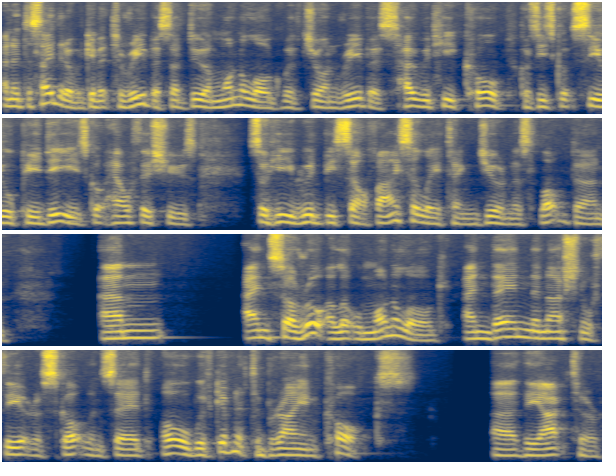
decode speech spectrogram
And I decided I would give it to Rebus. I'd do a monologue with John Rebus. How would he cope? Because he's got COPD, he's got health issues. So he would be self isolating during this lockdown. Um, and so I wrote a little monologue. And then the National Theatre of Scotland said, Oh, we've given it to Brian Cox, uh, the actor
